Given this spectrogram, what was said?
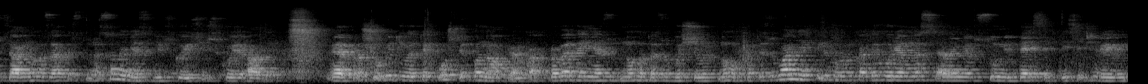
соціального захисту населення Сидівської сільської ради. Е, Прошу виділити кошти по напрямках проведення зубного та зубощелепного протезування пільговим категоріям населення в сумі 10 тисяч гривень.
